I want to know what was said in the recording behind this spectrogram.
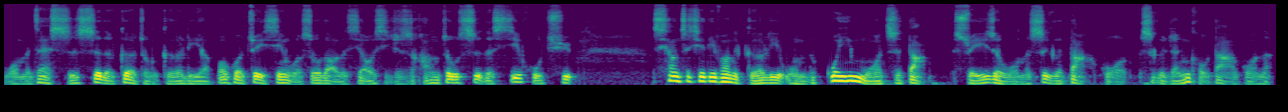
我们在实施的各种隔离啊，包括最新我收到的消息，就是杭州市的西湖区，像这些地方的隔离，我们的规模之大，随着我们是个大国，是个人口大国呢，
